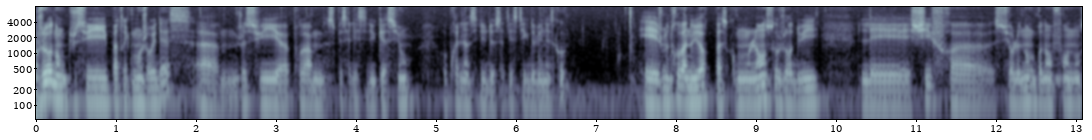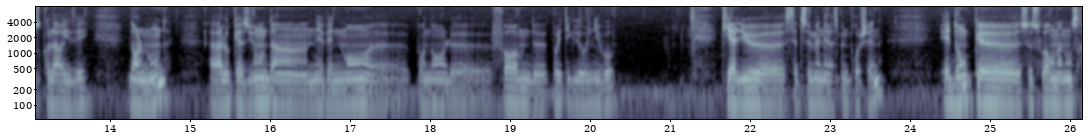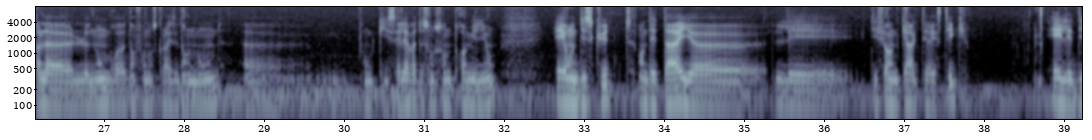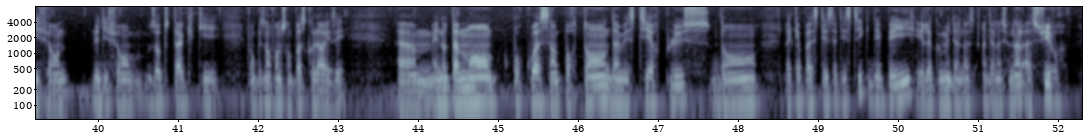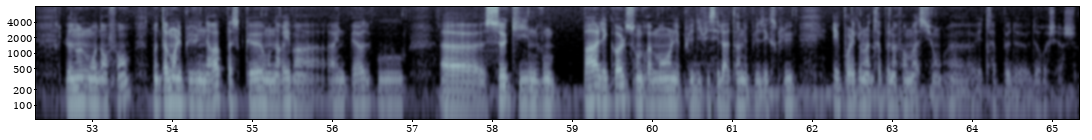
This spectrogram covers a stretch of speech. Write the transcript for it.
Bonjour, donc je suis Patrick Monjorides. Euh, je suis euh, programme spécialiste éducation auprès de l'Institut de statistique de l'UNESCO. Et je me trouve à New York parce qu'on lance aujourd'hui les chiffres euh, sur le nombre d'enfants non scolarisés dans le monde à l'occasion d'un événement pendant le forum de politique de haut niveau qui a lieu cette semaine et la semaine prochaine. Et donc, ce soir, on annoncera le nombre d'enfants non scolarisés dans le monde, qui s'élève à 263 millions. Et on discute en détail euh, les différentes caractéristiques et les, différentes, les différents obstacles qui font que les enfants ne sont pas scolarisés. Euh, et notamment pourquoi c'est important d'investir plus dans la capacité statistique des pays et de la communauté internationale à suivre le nombre d'enfants, notamment les plus vulnérables, parce qu'on arrive à, une période où euh, ceux qui ne vont pas à l'école sont vraiment les plus difficiles à atteindre, les plus exclus, et pour lesquels on a très peu d'informations et très peu de recherches.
